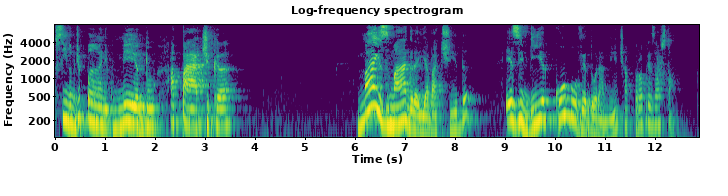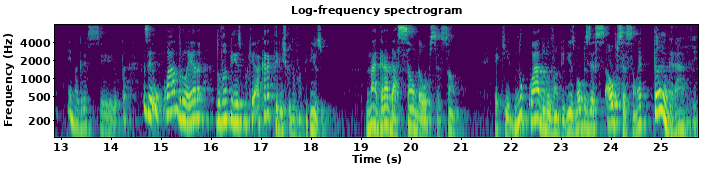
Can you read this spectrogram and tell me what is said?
síndrome de pânico, medo, apática. Mais magra e abatida, exibia comovedoramente a própria exaustão. Emagreceu. Tá? Quer dizer, o quadro era do vampirismo, porque a característica do vampirismo na gradação da obsessão é que no quadro do vampirismo a obsessão é tão grave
